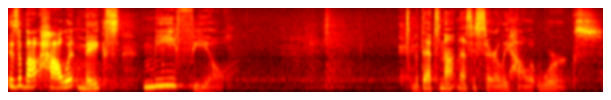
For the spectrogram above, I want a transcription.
is about how it makes me feel. But that's not necessarily how it works.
